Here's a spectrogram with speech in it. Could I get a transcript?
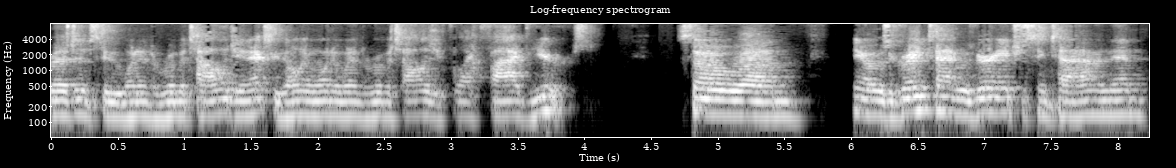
residents who went into rheumatology, and actually the only one who went into rheumatology for like five years. So, um, you know, it was a great time. It was a very interesting time. And then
